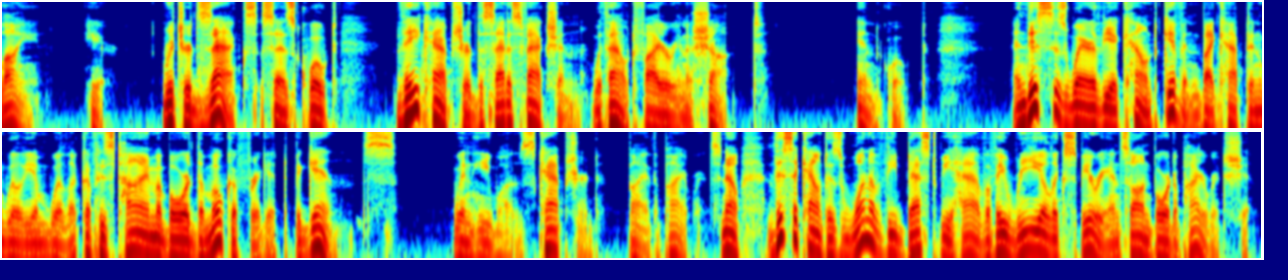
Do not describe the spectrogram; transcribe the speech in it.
lying here. Richard Zacks says, quote, They captured the Satisfaction without firing a shot. And this is where the account given by Captain William Willock of his time aboard the Mocha frigate begins, when he was captured by the pirates. Now, this account is one of the best we have of a real experience on board a pirate ship.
